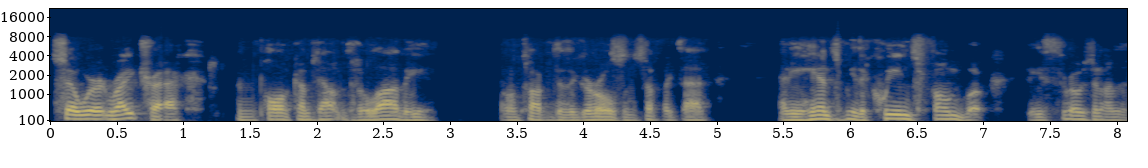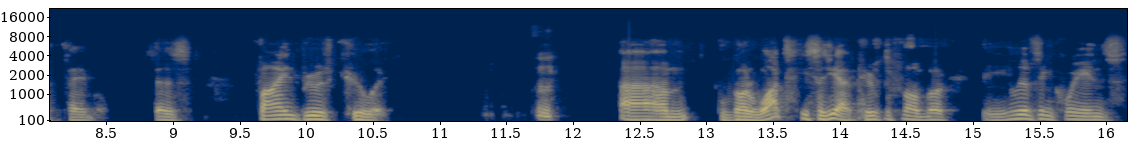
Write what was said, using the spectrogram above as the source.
so we're at Right Track, and Paul comes out into the lobby. I'm talking to the girls and stuff like that, and he hands me the Queen's phone book. He throws it on the table. Says, "Find Bruce Kulick." Um, I'm going, "What?" He says, "Yeah, here's the phone book. He lives in Queens.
